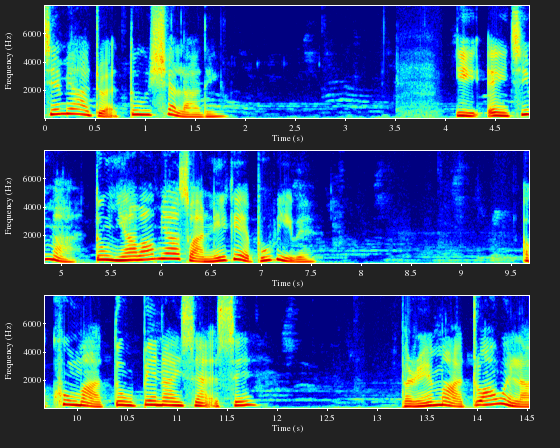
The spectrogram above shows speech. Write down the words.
ခြင်းများအတွက်သူရှက်လာသည်ဤအိမ်ကြီးမှာသူညာပေါင်းများစွာနေခဲ့ဘူးပြီပဲအခုမှသူပင်နိုင်ဆန်အစင်းဗရင်မှတွားဝင်လာ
